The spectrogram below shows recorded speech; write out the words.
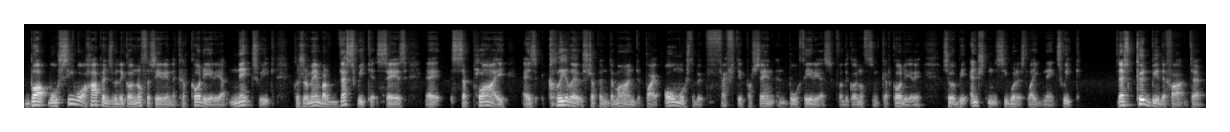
But we'll see what happens with the Glenrothes area and the Kirkcaldy area next week, because remember, this week it says uh, supply is clearly outstripping demand by almost about 50% in both areas for the Glenrothes and Kirkcaldy area. So it'll be interesting to see what it's like next week. This could be the fact that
